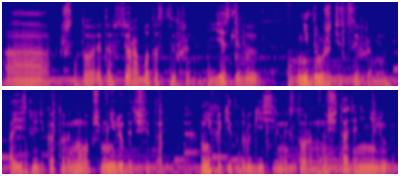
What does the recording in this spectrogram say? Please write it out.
а, что это все работа с цифрами. Если вы не дружите с цифрами, а есть люди, которые, ну, в общем, не любят считать, у них какие-то другие сильные стороны, но считать они не любят.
